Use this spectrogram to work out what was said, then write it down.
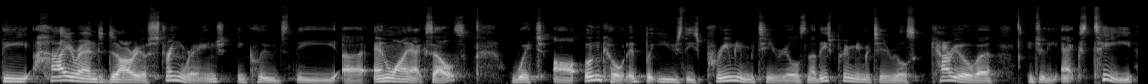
the higher end D'Addario string range includes the uh, NYXLs, which are uncoated but use these premium materials. Now these premium materials carry over into the XT,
